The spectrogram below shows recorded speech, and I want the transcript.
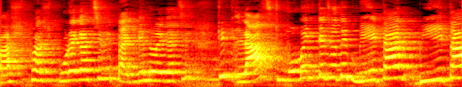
বাস ফাস পড়ে গেছে, প্যান্ডেল হয়ে গেছে। ঠিক লাস্ট মোমেন্টে যদি মেয়েটার বিয়েটা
